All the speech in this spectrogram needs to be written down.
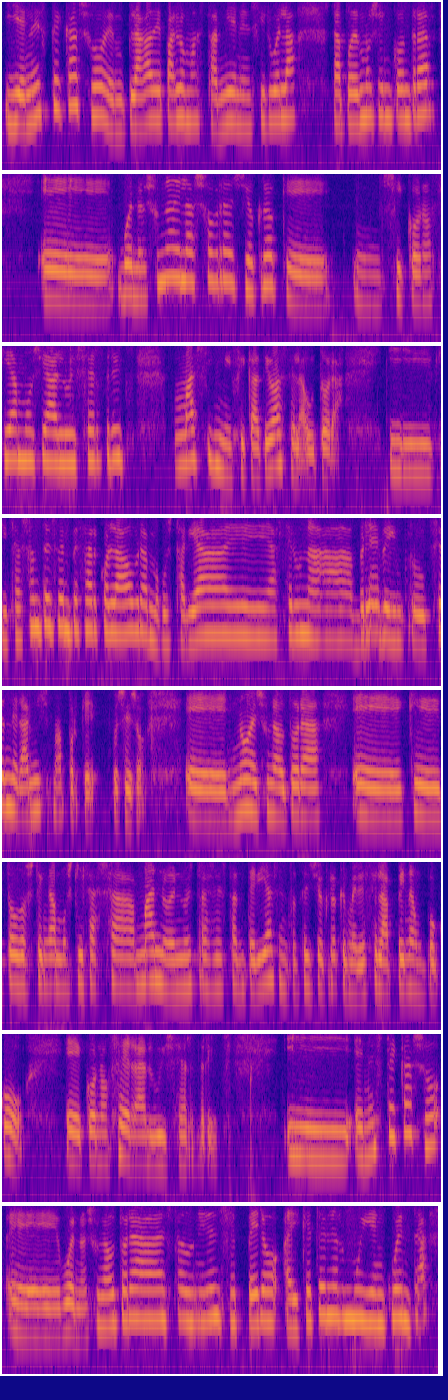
Y en este caso, en Plaga de Palomas, también en Ciruela, la podemos encontrar, eh, bueno, es una de las obras yo creo que mm, si conocíamos ya a Luis Erdrich, más significativas de la autora. Y quizás antes de empezar con la obra me gustaría eh, hacer una breve introducción de la misma, porque, pues eso, eh, no es una autora eh, que todos tengamos quizás a mano en nuestras estanterías, entonces yo creo que merece la pena un poco conocer a Louise Erdrich. Y en este caso, bueno, es una autora estadounidense, pero hay que tener muy en cuenta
